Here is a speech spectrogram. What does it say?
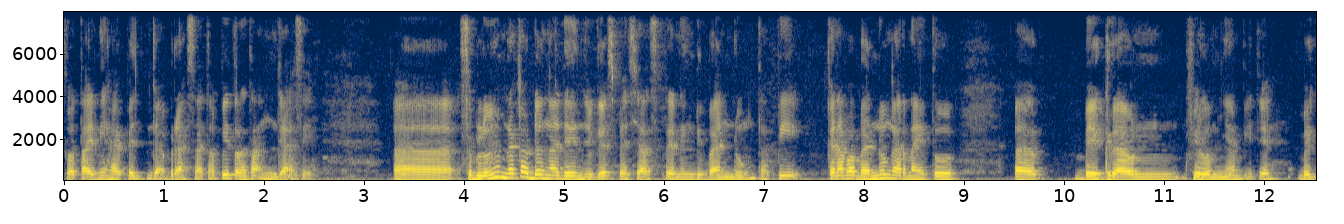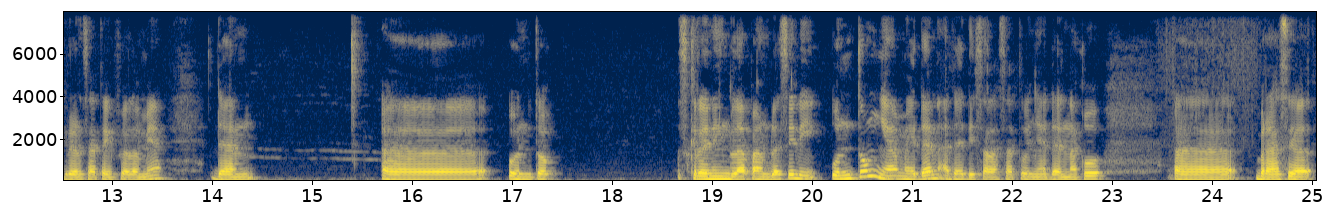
kota ini hype nggak berasa, tapi ternyata enggak sih Uh, sebelumnya mereka udah ngadain juga special screening di Bandung, tapi kenapa Bandung? Karena itu uh, background filmnya gitu ya, background setting filmnya dan uh, untuk screening 18 ini untungnya Medan ada di salah satunya dan aku uh, berhasil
